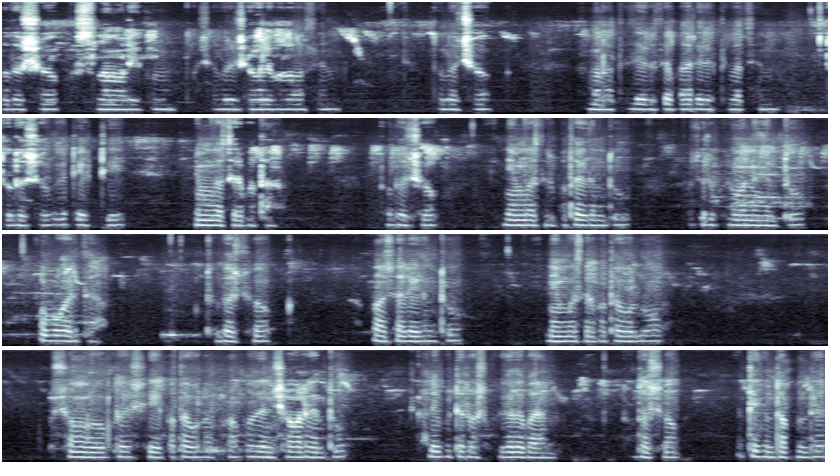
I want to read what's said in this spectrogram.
দর্শক, আসসালামু আলাইকুম। আশা করি সকালে ভালো আছেন। তো দর্শক, আমার হাতে যে গাছের পাতাটি দেখতে পাচ্ছেন, তো দর্শক, এটি একটি নিম গাছের পাতা। তো দর্শক, নিম গাছের পাতায় কিন্তু প্রচুর পরিমাণে কিন্তু উপকারিতা। তো দর্শক, আপনার চাইলে কিন্তু নিম গাছের পাতাগুলো সংগ্রহ করে সেই পাতাগুলো আপনারা প্রতিদিন সকালে কিন্তু খালি পেটে রস করে খেতে পারেন। তো দর্শক, এতে কিন্তু আপনাদের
